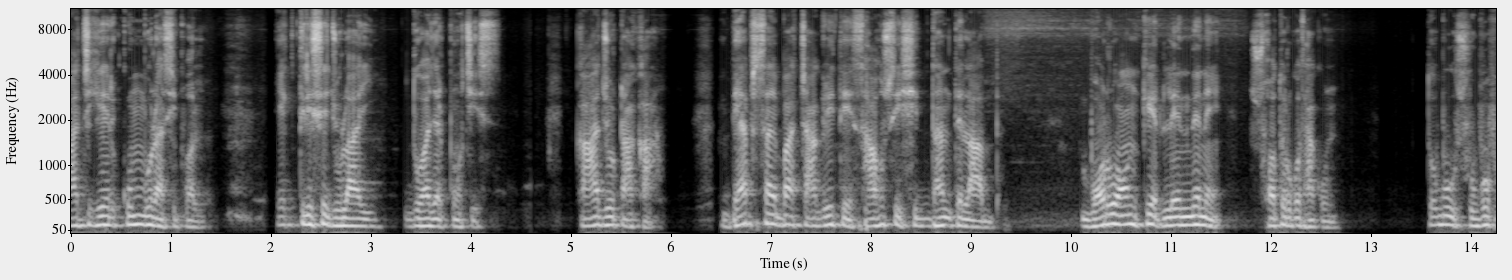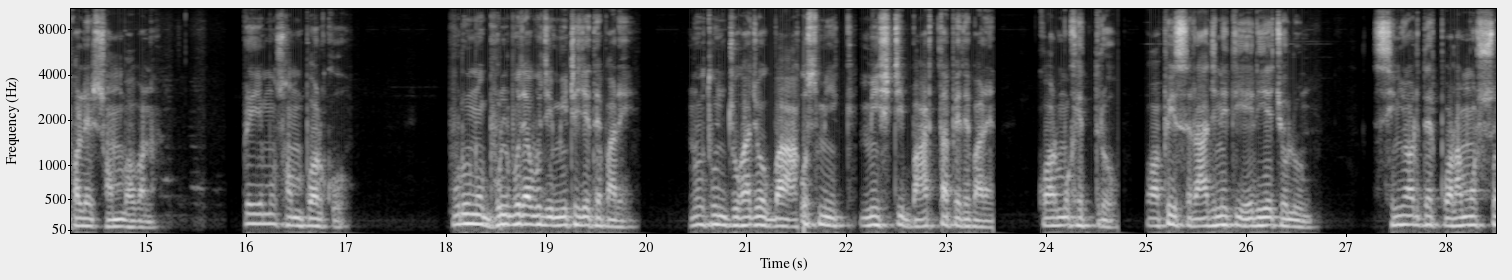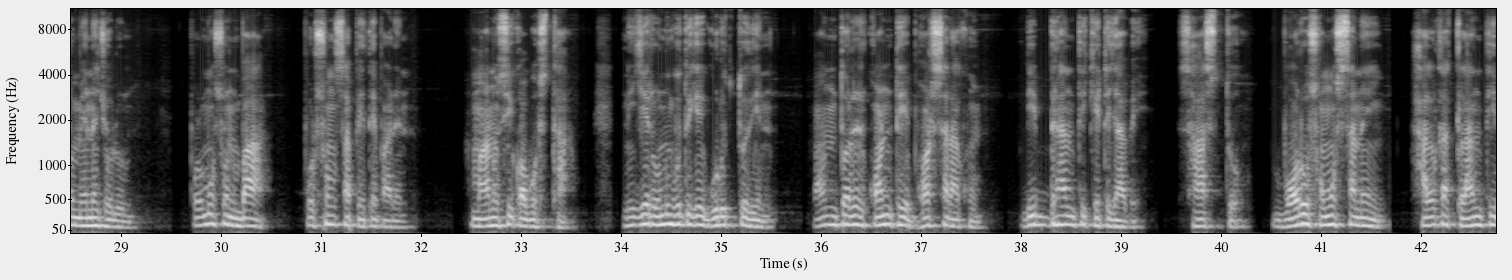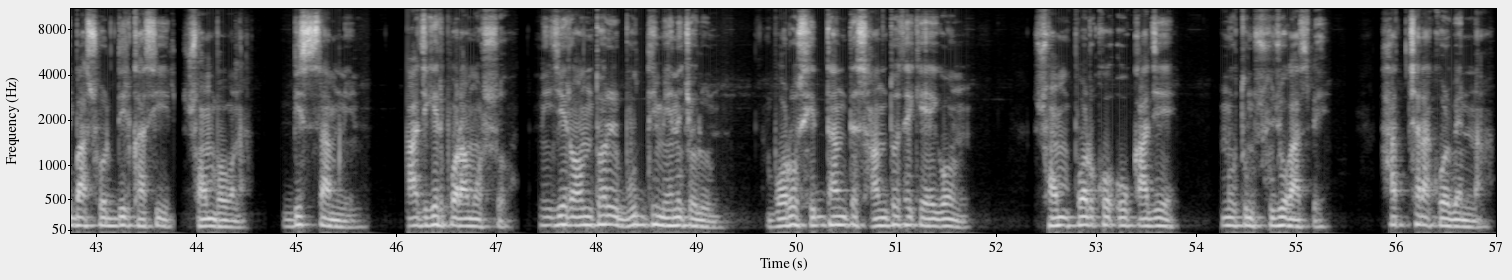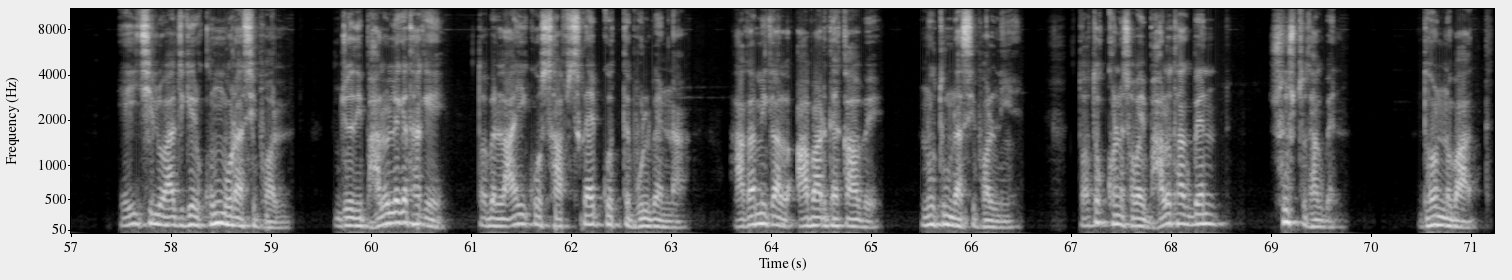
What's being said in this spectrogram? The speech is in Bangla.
আজকের কুম্ভ রাশিফল, একত্রিশে জুলাই দু হাজার পঁচিশ। কাজ ও টাকা, ব্যবসায় বা চাকরিতে সাহসী সিদ্ধান্তে লাভ। বড় অঙ্কের লেনদেনে সতর্ক থাকুন। তবু শুভ ফলের সম্ভাবনা। প্রেম ও সম্পর্ক, পুরনো ভুল বোঝাবুঝি মিটে যেতে পারে। নতুন যোগাযোগ বা আকস্মিক মিষ্টি বার্তা পেতে পারেন। কর্মক্ষেত্র, অফিস, রাজনীতি এড়িয়ে চলুন। সিনিয়রদের পরামর্শ মেনে চলুন। প্রমোশন বা প্রশংসা পেতে পারেন। মানসিক অবস্থা, নিজের অনুভূতিকে গুরুত্ব দিন, অন্তরের কণ্ঠে ভরসা রাখুন, বিভ্রান্তি কেটে যাবে, স্বাস্থ্য, বড় সমস্যা নেই, হালকা ক্লান্তি বা সর্দির কাশির সম্ভাবনা, বিশ্রাম নিন, আজকের পরামর্শ, নিজের অন্তরের বুদ্ধি মেনে চলুন, বড় সিদ্ধান্তে শান্ত থেকে এগোন, সম্পর্ক ও কাজে নতুন সুযোগ আসবে, হাতছাড়া করবেন না, এই ছিল আজকের কুম্ভ রাশিফল। যদি ভালো লেগে থাকে, তবে লাইক ও সাবস্ক্রাইব করতে ভুলবেন না। আগামীকাল আবার দেখা হবে নতুন রাশিফল নিয়ে। ততক্ষণে সবাই ভালো থাকবেন, সুস্থ থাকবেন। ধন্যবাদ।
